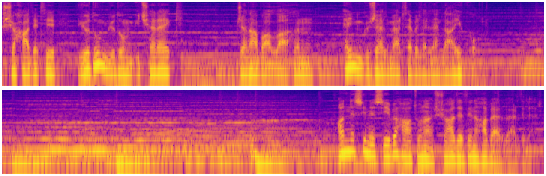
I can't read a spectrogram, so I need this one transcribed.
Şehadeti yudum yudum içerek Cenab-ı Allah'ın en güzel mertebelerine layık oldu. Annesi Nesibe Hatun'a şehadetini haber verdiler.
